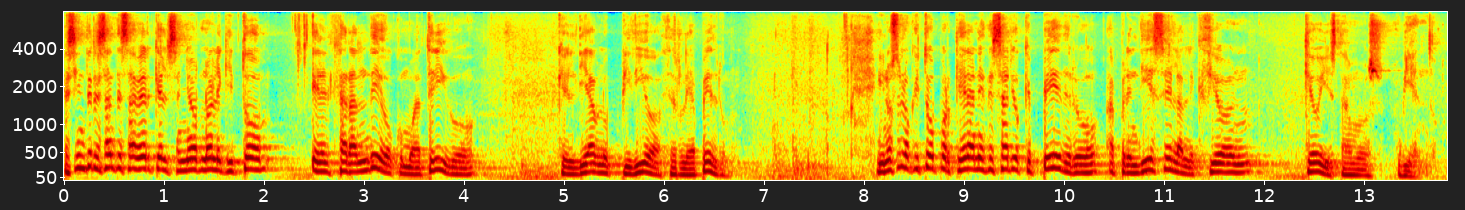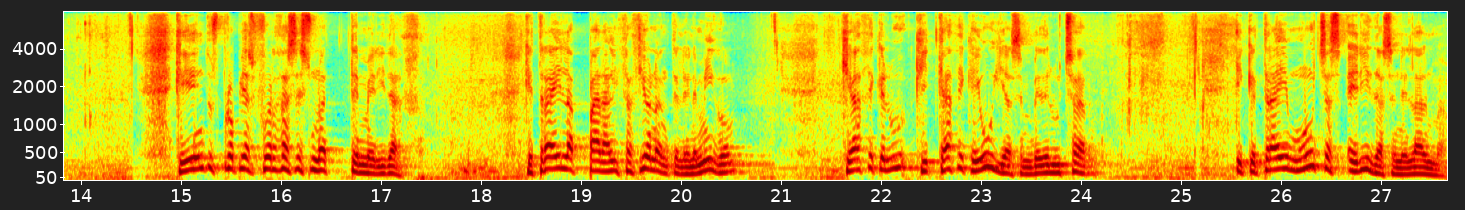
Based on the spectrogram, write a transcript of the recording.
Es interesante saber que el Señor no le quitó el zarandeo como a trigo que el diablo pidió hacerle a Pedro. Y no se lo quitó porque era necesario que Pedro aprendiese la lección que hoy estamos viendo. Que en tus propias fuerzas es una temeridad, que trae la paralización ante el enemigo, que hace que, huyas en vez de luchar y que trae muchas heridas en el alma,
